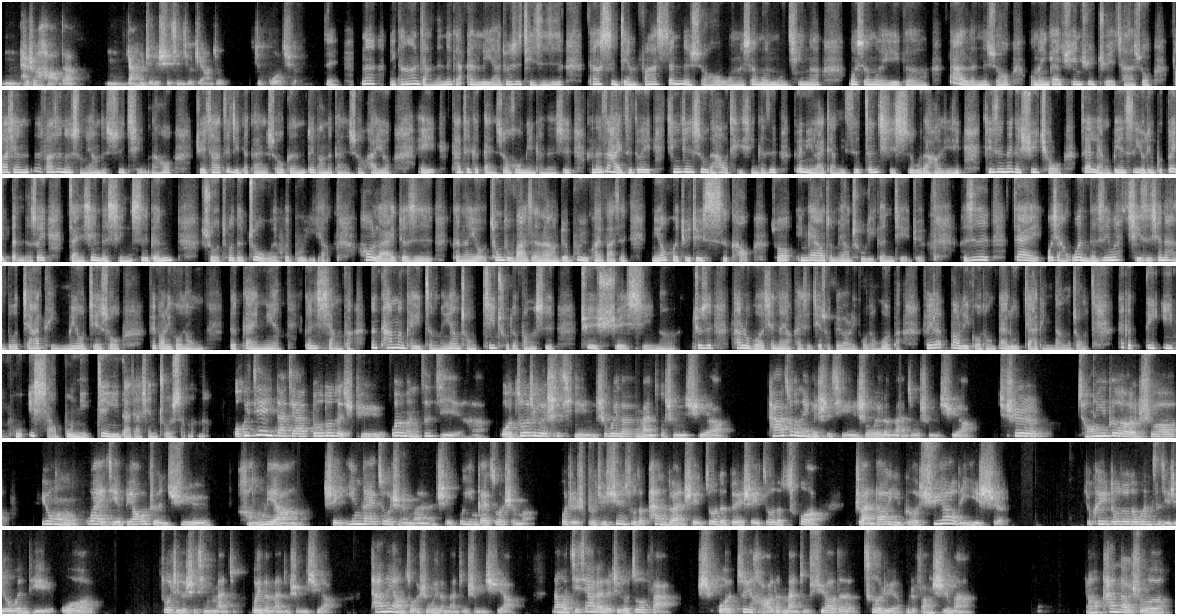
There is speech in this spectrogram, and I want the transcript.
嗯，他说好的，嗯，然后这个事情就这样就就过去了。对，那你刚刚讲的那个案例啊，就是其实是当事件发生的时候，我们身为母亲啊，或身为一个大人的时候，我们应该先去觉察，说发现发生了什么样的事情，然后觉察自己的感受跟对方的感受，还有，诶，他这个感受后面可能是可能是孩子对新鲜事物的好奇心，可是对你来讲，你是珍奇事物的好奇心，其实那个需求在两边是有点不对等的，所以展现的形式跟所做的作为会不一样，后来就是可能有冲突发生，然后就不愉快发生，你又回去去思考，说应该要怎么样处理跟解决。可是，在我想问的是，因为其实现在很多家庭没有接受非暴力沟通的概念跟想法，那他们可以怎么样从基础的方式去学习呢？就是他如果现在要开始接触非暴力沟通，或者把非暴力沟通带入家庭当中，那个第一步一小步，你建议大家先做什么呢？我会建议大家多多的去问问自己哈，我做这个事情是为了满足什么需要？他做那个事情是为了满足什么需要？就是从一个说用外界标准去衡量谁应该做什么，谁不应该做什么。或者说去迅速的判断谁做的对，谁做的错，转到一个需要的意识，就可以多多的问自己这个问题：我做这个事情满足为了满足什么需要？他那样做是为了满足什么需要？那我接下来的这个做法是我最好的满足需要的策略或者方式吗？然后看到说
